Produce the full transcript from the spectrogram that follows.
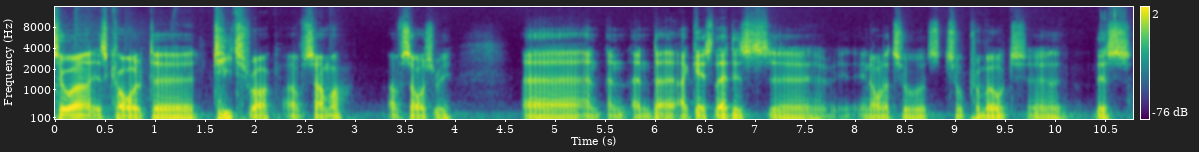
Tour is called uh, Teach Rock of Summer of Sorcery. Uh, and and and uh, I guess that is uh, in order to to promote uh, this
